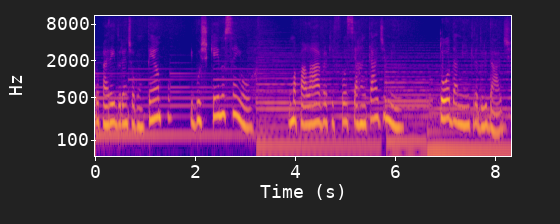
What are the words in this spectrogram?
Eu parei durante algum tempo e busquei no Senhor uma palavra que fosse arrancar de mim toda a minha incredulidade.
